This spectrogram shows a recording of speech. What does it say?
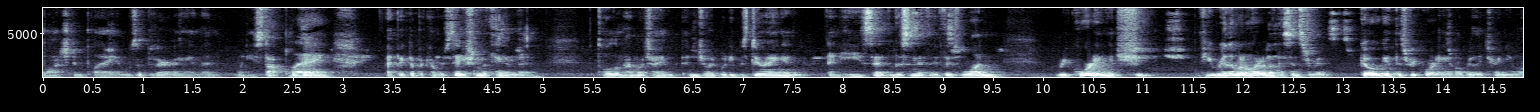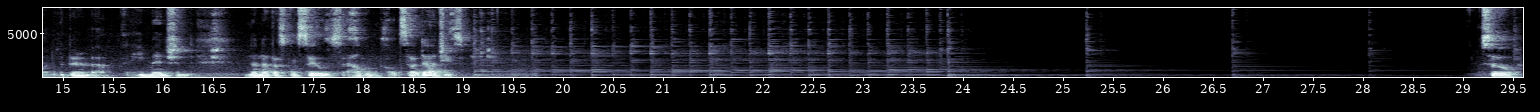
watched him play and was observing, and then when he stopped playing, I picked up a conversation with him and told him how much I enjoyed what he was doing, and and he said, "Listen, if, if there's one recording that you should, if you really want to learn about this instrument, go get this recording. It'll really turn you on to the berimbau." And he mentioned Nana Vasconcelos' album called Saudades. So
